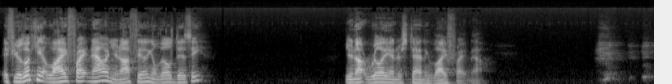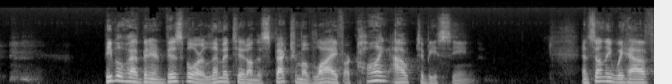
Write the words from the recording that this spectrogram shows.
if you're looking at life right now and you're not feeling a little dizzy, you're not really understanding life right now. People who have been invisible or limited on the spectrum of life are calling out to be seen. And suddenly we have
